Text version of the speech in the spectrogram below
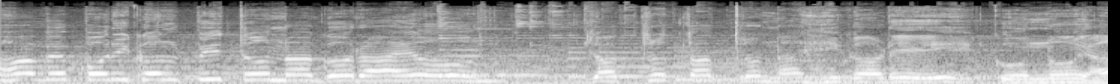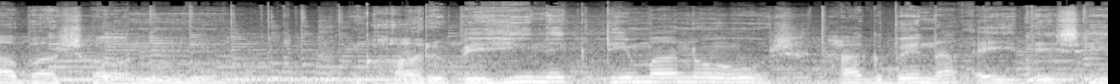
হবে পরিকল্পিত নগরায়ন যত্রতত্র নাহি গড়ে কোনো আবাসন। ঘরবিহীন একটি মানুষ থাকবে না এই দেশে।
